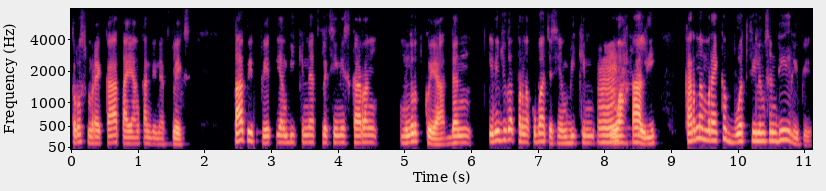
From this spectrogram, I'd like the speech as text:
terus mereka tayangkan di Netflix tapi Fit yang bikin Netflix ini sekarang menurutku ya dan ini juga pernah aku baca sih yang bikin Hmm. wah kali karena mereka buat film sendiri Fit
